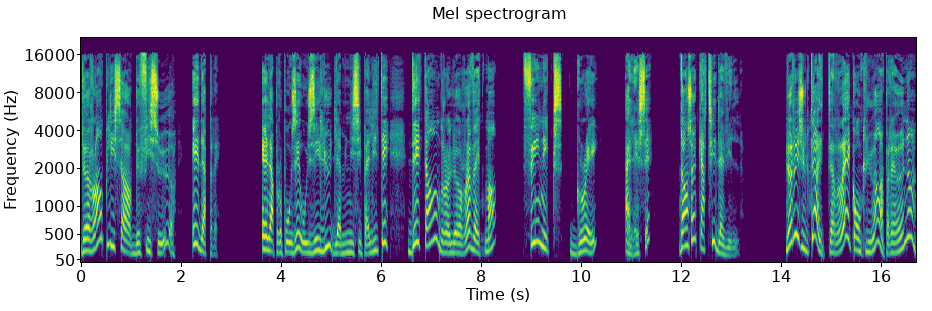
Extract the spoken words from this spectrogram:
de remplisseurs de fissures et d'après. Elle a proposé aux élus de la municipalité d'étendre le revêtement Phoenix Gray à l'essai dans un quartier de la ville. Le résultat est très concluant après un an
